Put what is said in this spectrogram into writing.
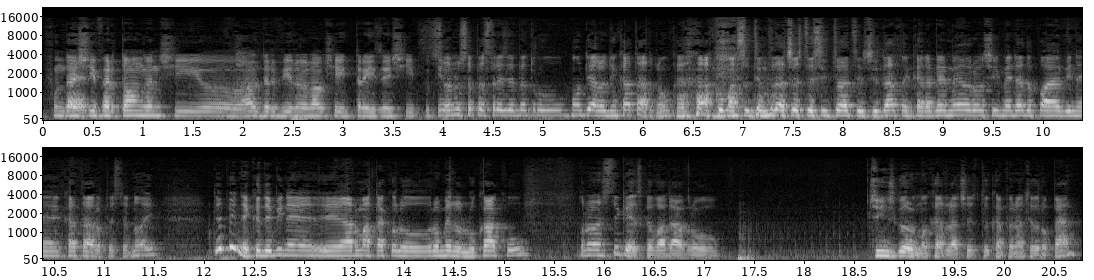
fundașii Vertonghen și uh, Alderweireld au și ei 30 și puțin. Să nu se păstreze pentru mondialul din Qatar, nu? Că acum suntem în această situație și dată în care avem euro și imediat după aia vine Qatarul peste noi. Depinde cât de bine e armat acolo Romelu Lukaku. Pronosticez că va da vreo 5 goluri măcar la acest campionat european.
